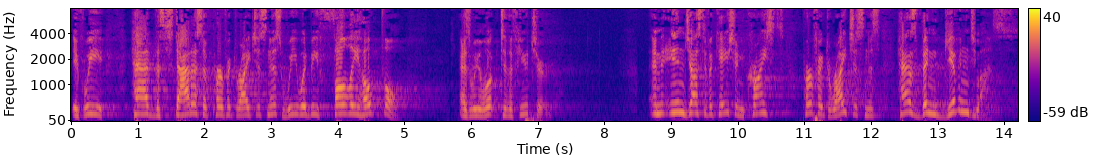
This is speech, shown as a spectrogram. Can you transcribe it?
If we had the status of perfect righteousness, we would be fully hopeful as we look to the future. And in justification, Christ's perfect righteousness has been given to us.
